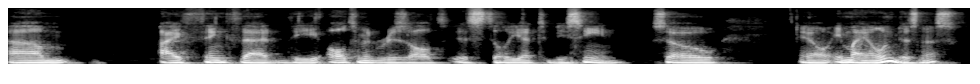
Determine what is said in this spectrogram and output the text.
Um, I think that the ultimate result is still yet to be seen. So, you know, in my own business,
